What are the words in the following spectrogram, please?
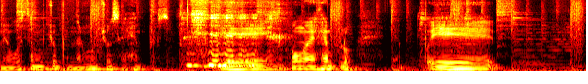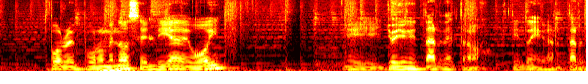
me gusta mucho poner muchos ejemplos. Eh, pongo un ejemplo, eh, por, por, lo menos el día de hoy, eh, yo llegué tarde al trabajo. Tiendo a llegar tarde,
